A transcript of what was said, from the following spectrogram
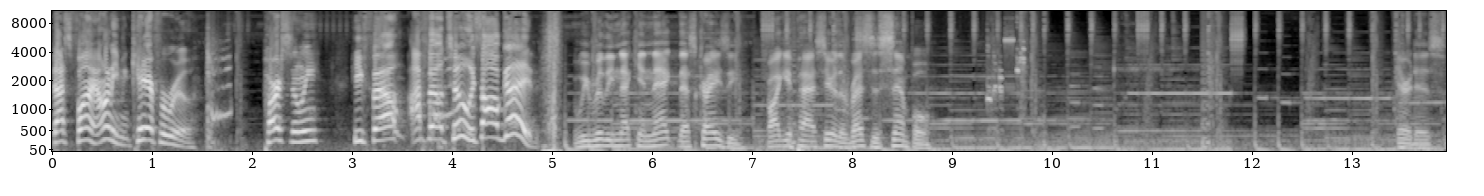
That's fine. I don't even care for real. Personally, he fell. I fell too. It's all good. We really neck and neck. That's crazy. If I get past here, the rest is simple. There it is.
